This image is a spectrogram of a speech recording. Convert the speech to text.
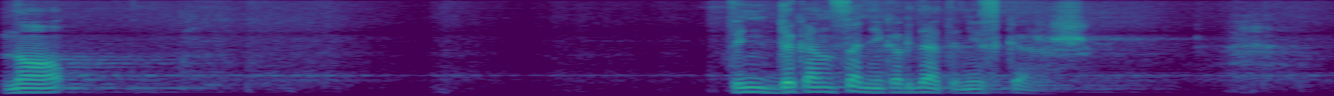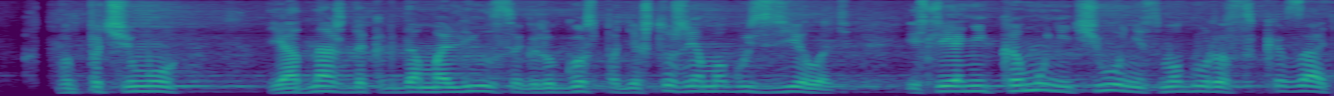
но ты до конца никогда это не скажешь. Вот почему я однажды, когда молился, говорю, Господи, а что же я могу сделать, если я никому ничего не смогу рассказать?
